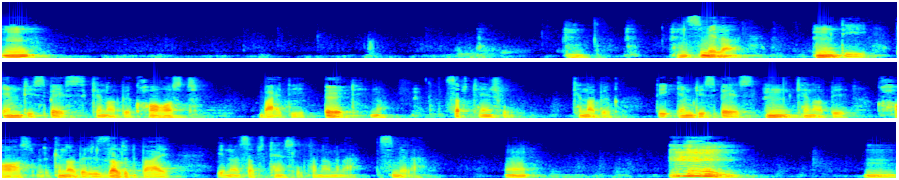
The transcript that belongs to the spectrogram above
Mm. Similar, the empty space cannot be caused by the earth, you know substantial, cannot be, the empty space cannot be caused, cannot be resulted by, you know, substantial phenomena similar. Mm. mm.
